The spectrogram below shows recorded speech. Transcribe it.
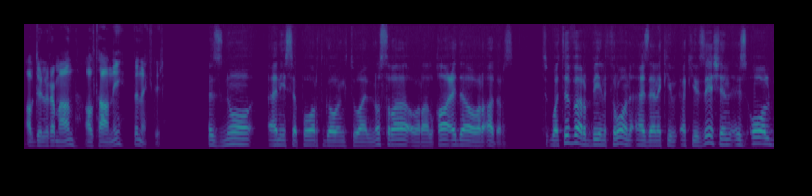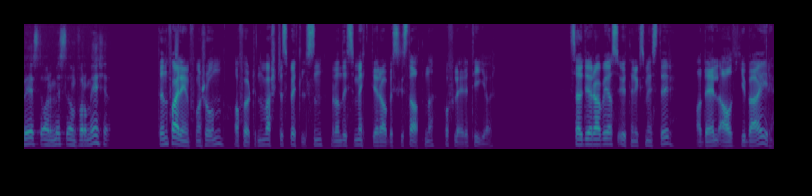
Abdulrahman Al-Thani benekter. There's no any support going to Al-Nusra or Al-Qaeda or others. Whatever being thrown as an accusation is all based on misinformation. Den feilinformasjonen har ført til den verste splittelsen mellom disse mektige arabiske statene på flere tiår. Saudi-Arabias utenriksminister Adel al-Jubeir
